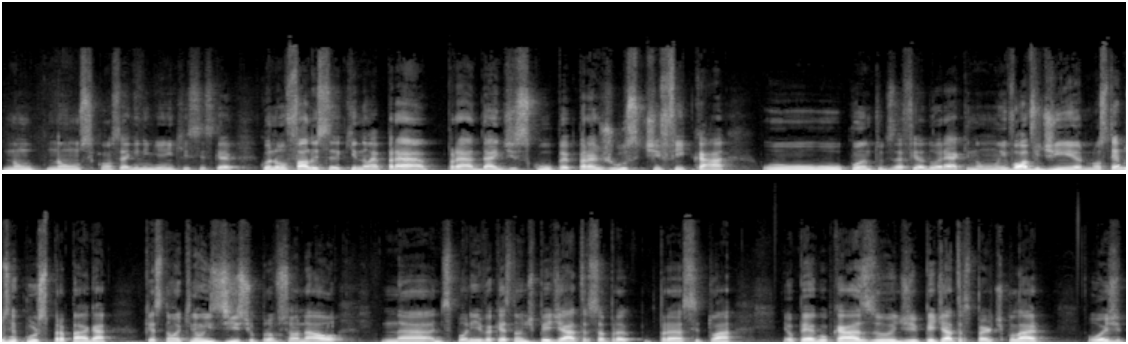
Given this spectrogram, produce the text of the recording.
não, não se consegue ninguém que se inscreve. Quando eu falo isso aqui, não é para dar desculpa, é para justificar o, o, quanto desafiador é, que não envolve dinheiro. Nós temos recursos para pagar. A questão é que não existe o profissional na, disponível. A questão de pediatra, só para situar, eu pego o caso de pediatras particular. Hoje,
